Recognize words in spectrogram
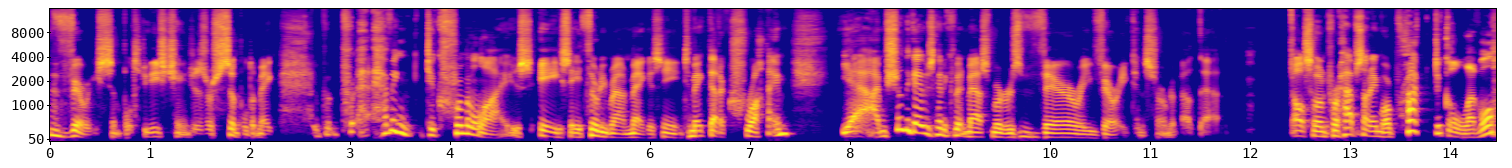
very simple to do. These changes are simple to make. Having to criminalize a, say, 30 round magazine to make that a crime, yeah, I'm sure the guy who's going to commit mass murder is very, very concerned about that. Also, and perhaps on a more practical level,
